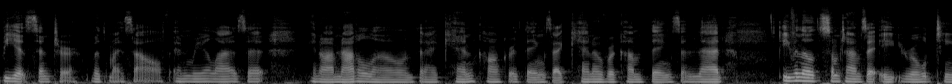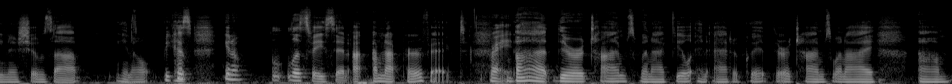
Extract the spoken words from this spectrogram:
be at center with myself and realize that you know I'm not alone that I can conquer things I can overcome things and that even though sometimes that 8-year-old Tina shows up you know because you know let's face it I, I'm not perfect. Right. but there are times when I feel inadequate there are times when I um,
